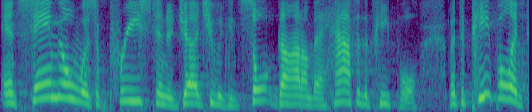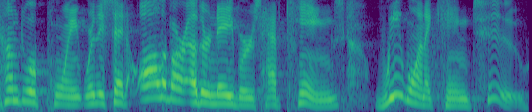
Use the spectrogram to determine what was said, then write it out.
And Samuel was a priest and a judge. He would consult God on behalf of the people. But the people had come to a point where they said, All of our other neighbors have kings. We want a king too.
